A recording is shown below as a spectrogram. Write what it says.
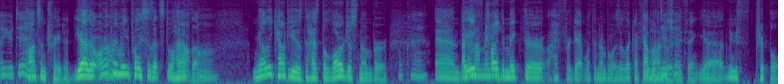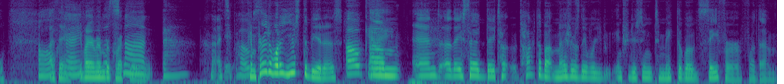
oh, concentrated. Yeah, there aren't very Oh. many places that still have Uh-uh. them. Miaoli County is, has the largest number. Okay. And But they've tried to make their I forget what the number was. It was like a few Double hundred, I think. Yeah, maybe triple. Oh, I think, okay. if I remember well, that's correctly. not bad, I suppose. Compared to what it used to be, it is. Okay. Um, and uh, they said they t- talked about measures they were introducing to make the roads safer for them.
